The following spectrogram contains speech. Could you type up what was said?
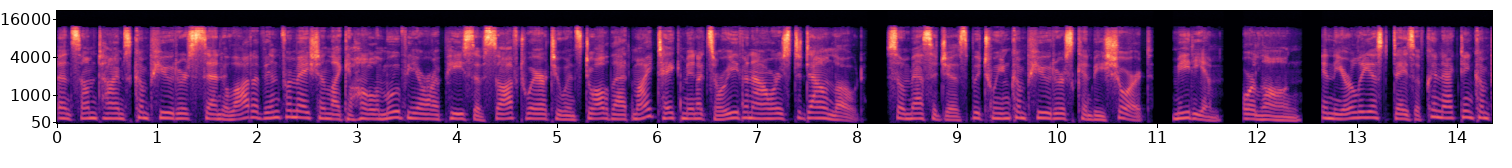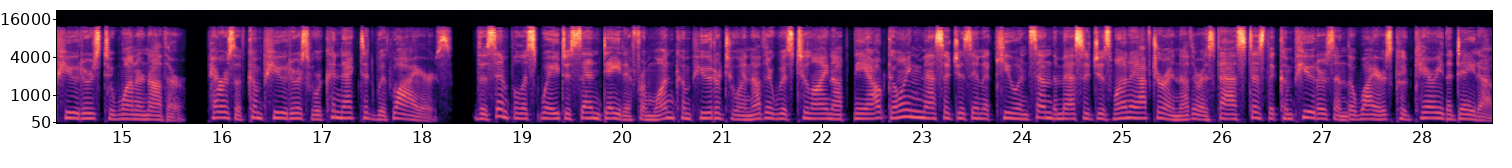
and sometimes computers send a lot of information like a whole movie or a piece of software to install that might take minutes or even hours to download. So messages between computers can be short, medium, or long. In the earliest days of connecting computers to one another, pairs of computers were connected with wires. The simplest way to send data from one computer to another was to line up the outgoing messages in a queue and send the messages one after another as fast as the computers and the wires could carry the data.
